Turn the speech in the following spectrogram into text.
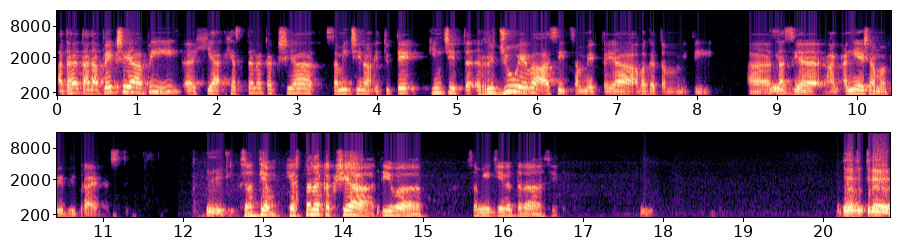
अतः तदपेक्षया अपि ह्य ह्यस्तनकक्ष्या समीचीना इत्युक्ते किञ्चित् ऋजु एव आसीत् सम्यक्तया अवगतम् इति तस्य अन्येषामपि अभिप्रायः अस्ति। सत्यं ह्यस्तनकक्ष्या अतीव समीचीनतरा आसीत्। अतः तत्र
